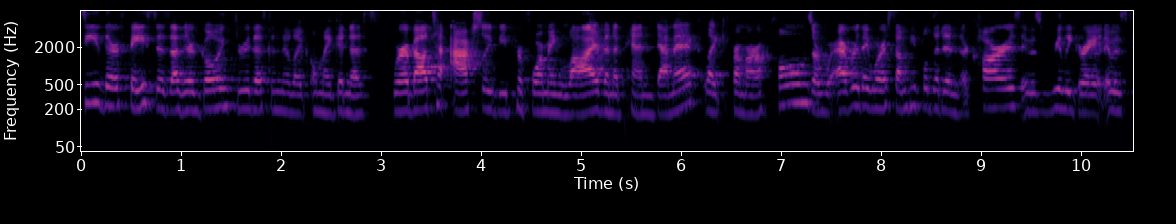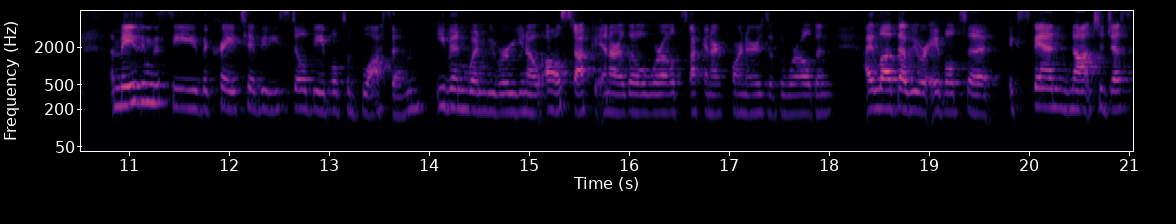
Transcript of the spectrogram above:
see their faces as they're going through this and they're like, oh my goodness, we're about to actually be performing live in a pandemic, like from our homes or wherever they were. Some people did it in their cars. It was really great. It was amazing to see the creativity still be able to blossom, even when we were, you know, all stuck in our little world, stuck in our corners of the world. And I love that we were able to expand not to just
